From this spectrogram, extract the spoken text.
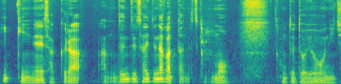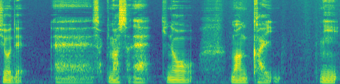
一気にね桜あの全然咲いてなかったんですけども本当に土曜日曜で、えー咲きましたね。昨日満開に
